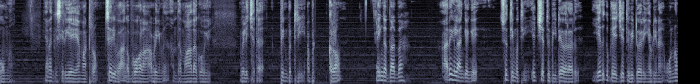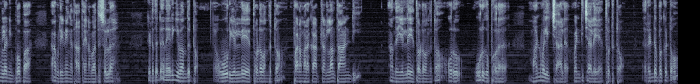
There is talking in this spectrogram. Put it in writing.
போகணும் எனக்கு சிறிய ஏமாற்றம். சரி வாங்க போகலாம் அப்படின்னு அந்த மாதா கோவில் வெளிச்சத்தை பின்பற்றி அப்படி இருக்கிறோம். எங்கள் தாத்தா? அருகில் அங்கங்கே சுற்றி முற்றி எச்சியை துப்பிக்கிட்டே வராரு. எதுக்கு இப்போ எச்சியை துப்பிட்டு வரீங்க? அப்படின்னு. ஒன்றும் இல்லை நீ போப்பா. அப்படின்னு எங்கள் தாத்தா என்னை பார்த்து சொல்ல. கிட்டத்தட்ட நெருங்கி வந்துட்டோம். ஊர் எல்லையை தொட வந்துட்டோம். பனைமர காட்டெல்லாம் தாண்டி அந்த எல்லையை தொட வந்துட்டோம். ஒரு ஊருக்கு போகிற மண்வழி சாலை வண்டி சாலையை தொட்டுட்டோம். ரெண்டு பக்கட்டும்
